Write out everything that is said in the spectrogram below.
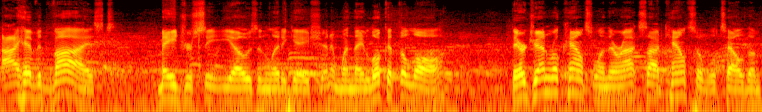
I have advised major CEOs in litigation, and when they look at the law, their general counsel and their outside counsel will tell them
